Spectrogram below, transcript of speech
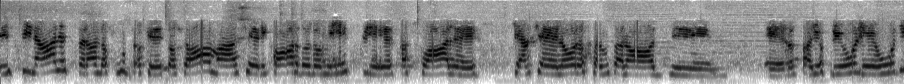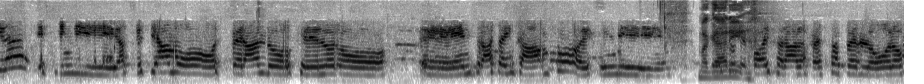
il finale sperando appunto che Totò, ma anche Ricordo, Domizzi e Pasquale, che anche loro salutano oggi eh, lo stadio Friuli e Udine e quindi aspettiamo sperando che loro eh, entrata in campo e quindi magari poi sarà la festa per loro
